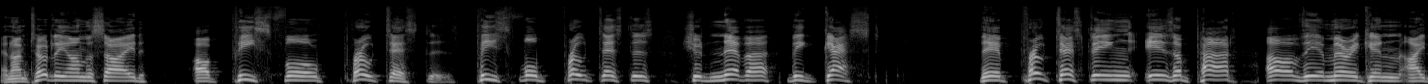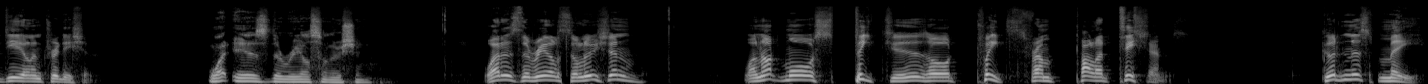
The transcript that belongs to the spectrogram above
And I'm totally on the side of peaceful protesters. Peaceful protesters should never be gassed. Their protesting is a part of the American ideal and tradition. What is the real solution? What is the real solution? Well, not more speeches or tweets from politicians. Goodness me.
